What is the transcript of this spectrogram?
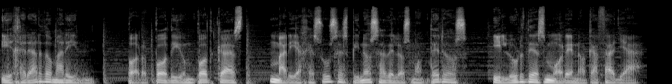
y Gerardo Marín. Por Podium Podcast, María Jesús Espinosa de los Monteros y Lourdes Moreno Cazalla.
